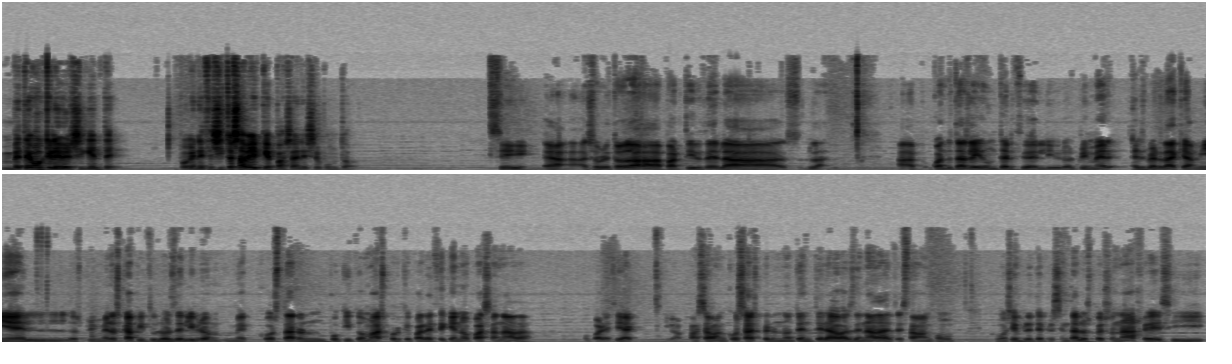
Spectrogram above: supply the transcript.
me tengo que leer el siguiente. Porque necesito saber qué pasa en ese punto. Sí, a- sobre todo a partir de las... cuando te has leído un tercio del libro. El primer, es verdad que a mí los primeros capítulos del libro me costaron un poquito más porque parece que no pasa nada. O parecía que pasaban cosas, pero no te enterabas de nada. Te estaban como, como siempre, te presentan los personajes y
